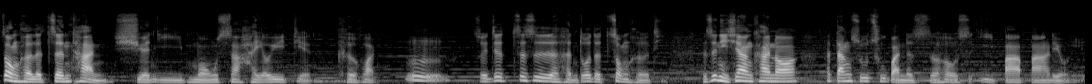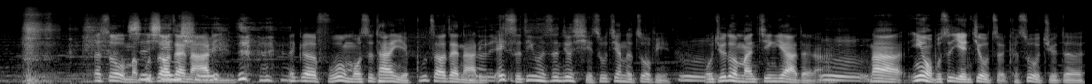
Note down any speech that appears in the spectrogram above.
综合了侦探、悬疑、谋杀，还有一点科幻。嗯，所以这这是很多的综合体。可是你想想看哦，他当初出版的时候是一八八六年。那时候我们不知道在哪里，那个福尔摩斯他也不知道在哪里。哎、欸，史蒂文森就写出这样的作品，嗯、我觉得我蛮惊讶的啦。嗯、那因为我不是研究者，可是我觉得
